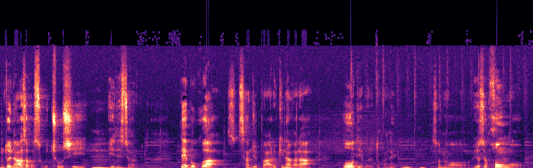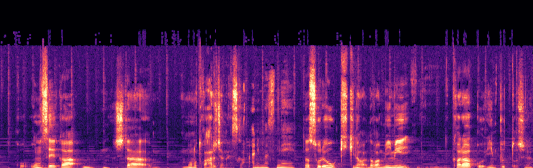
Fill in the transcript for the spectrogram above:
本当に朝がすごく調子いいですよ、歩くと。で僕は30分歩きながらオーディブルとかねうんその要するに本をこう音声化うんうん。したものとかあるじゃないですか。ありますね。らそれを聞きながらだから耳からこうインプットしてね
